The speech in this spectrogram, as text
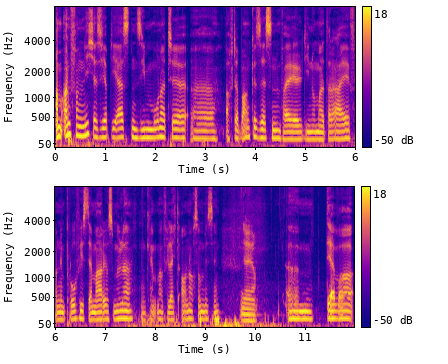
Am Anfang nicht. Also ich habe die ersten sieben Monate äh, auf der Bank gesessen, weil die Nummer drei von den Profis, der Marius Müller, den kennt man vielleicht auch noch so ein bisschen. Ja, ja. Ähm, der war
